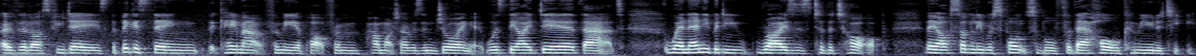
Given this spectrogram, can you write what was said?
over the last few days, the biggest thing that came out for me, apart from how much I was enjoying it, was the idea that when anybody rises to the top, they are suddenly responsible for their whole community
